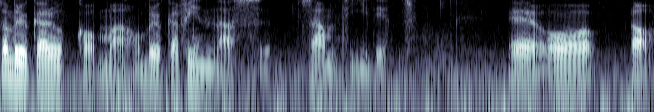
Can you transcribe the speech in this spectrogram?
som brukar uppkomma och brukar finnas samtidigt. Eh, och ja,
